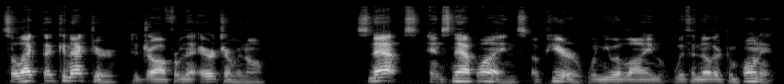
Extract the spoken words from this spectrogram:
Select the connector to draw from the air terminal. Snaps and snap lines appear when you align with another component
